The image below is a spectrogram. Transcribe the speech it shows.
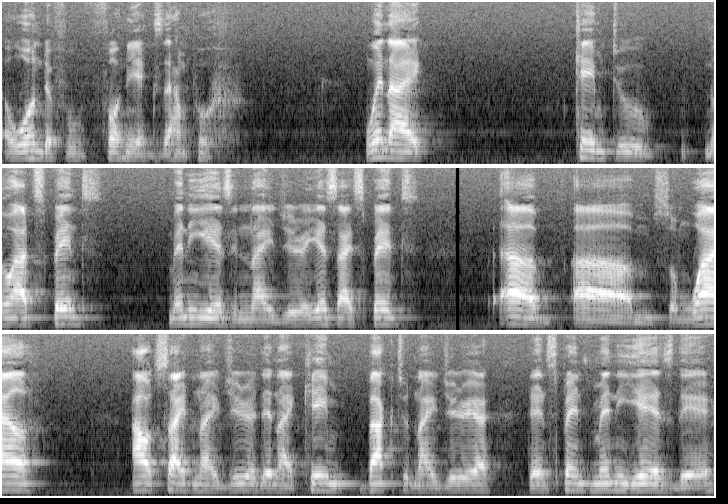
A wonderful, funny example. When I came to, you know, I'd spent many years in Nigeria. Yes, I spent uh, um, some while outside Nigeria. Then I came back to Nigeria, then spent many years there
